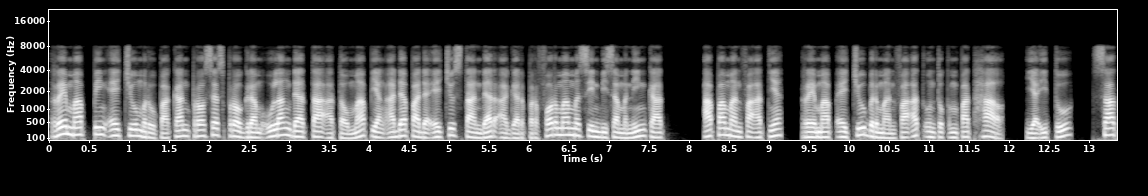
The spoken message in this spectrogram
remapping ECU merupakan proses program ulang data atau map yang ada pada ECU standar agar performa mesin bisa meningkat. Apa manfaatnya? Remap ECU bermanfaat untuk empat hal, yaitu 1.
